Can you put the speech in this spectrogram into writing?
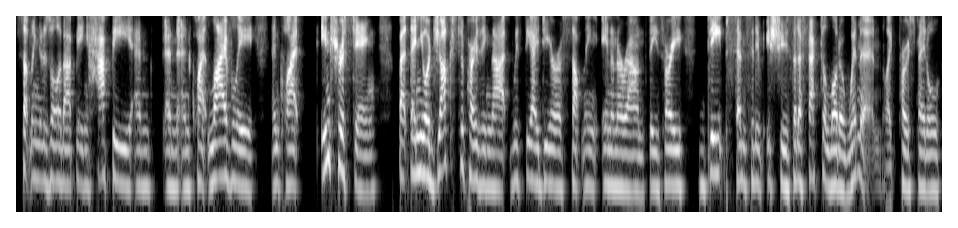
something that is all about being happy and and and quite lively and quite interesting but then you're juxtaposing that with the idea of something in and around these very deep sensitive issues that affect a lot of women like postnatal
